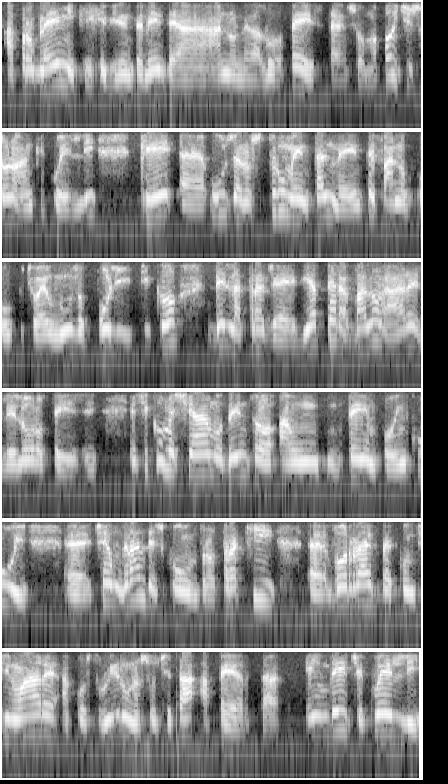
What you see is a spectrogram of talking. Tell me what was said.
a problemi che evidentemente ha, hanno nella loro testa. Insomma. Poi ci sono anche quelli che eh, usano strumentalmente, fanno cioè un uso politico della tragedia per avvalorare le loro tesi. E siccome siamo dentro a un, un tempo in cui eh, c'è un grande scontro tra chi eh, vorrebbe continuare a costruire una società aperta e invece quelli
